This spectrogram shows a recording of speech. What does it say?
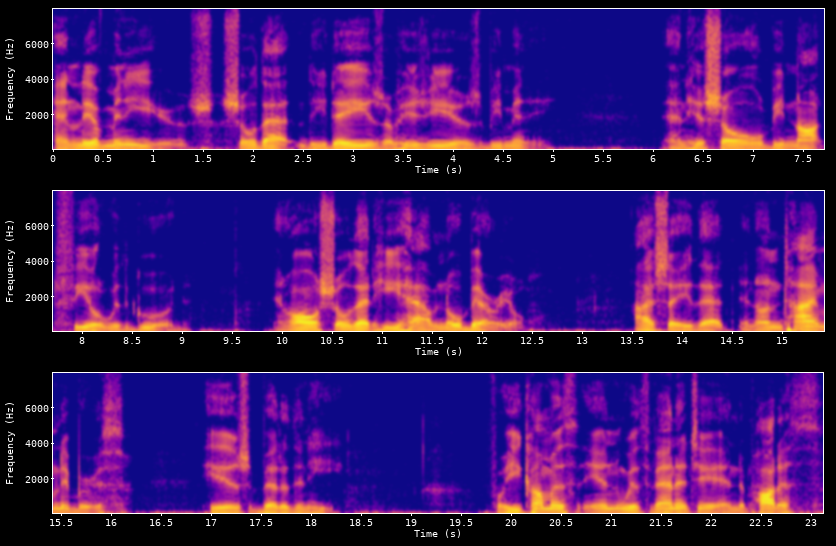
and live many years, so that the days of his years be many, and his soul be not filled with good, and also that he have no burial. I say that an untimely birth is better than he. For he cometh in with vanity and departeth,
